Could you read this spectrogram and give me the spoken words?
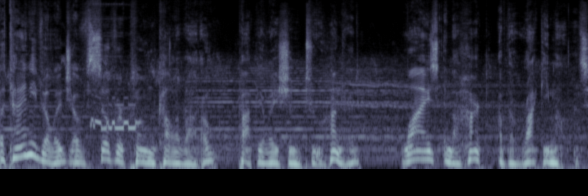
The tiny village of Silver Plume, Colorado, population 200, lies in the heart of the Rocky Mountains.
